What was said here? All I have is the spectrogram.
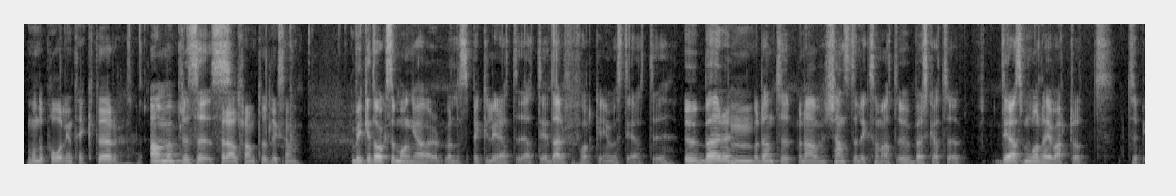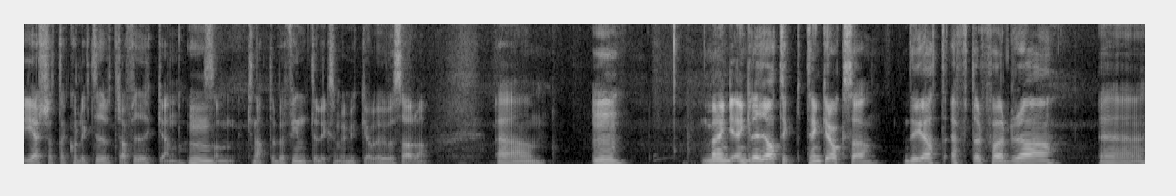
monopolintäkter Ja men eh, precis. för all framtid. Liksom. Vilket också många har väl spekulerat i att det är därför folk har investerat i Uber Mm. och den typen av tjänster liksom att Uber ska typ, deras mål har ju varit att typ ersätta kollektivtrafiken Mm. som knappt är befintlig liksom i mycket av USA då. Ehm, mm. Men en, en grej jag tänker också, det är att efter förra eh,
